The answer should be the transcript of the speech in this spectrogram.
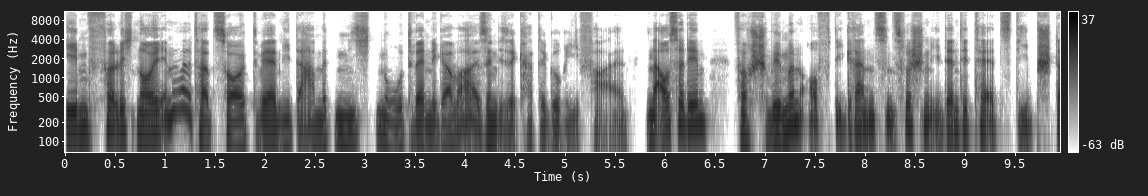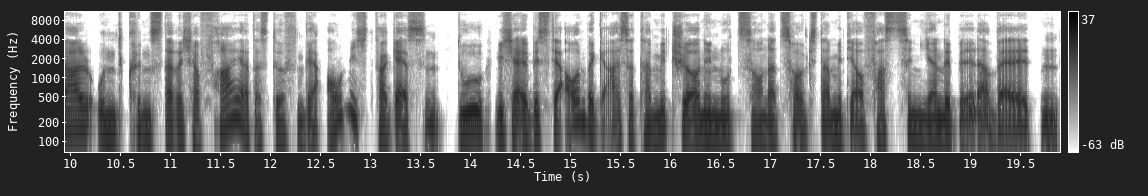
eben völlig neue Inhalte erzeugt werden, die damit nicht notwendigerweise in diese Kategorie fallen. Und außerdem verschwimmen oft die Grenzen zwischen Identitätsdiebstahl und künstlerischer Freiheit. Das dürfen wir auch nicht vergessen. Du, Michael, bist ja auch ein begeisterter Midjourney-Nutzer und erzeugst damit ja auch faszinierende Bilderwelten.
